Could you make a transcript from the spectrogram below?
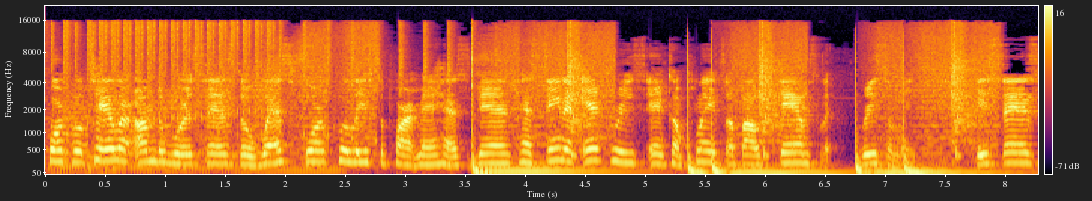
Corporal Taylor Underwood says the West Fork Police Department has been has seen an increase in complaints about scams recently. He says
